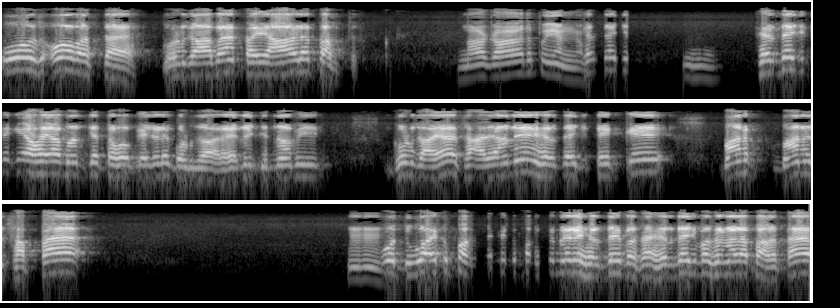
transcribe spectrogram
ਉਹ ਉਹ ਅਵਸਥਾ ਹੈ। ਗੁਣ ਪਿਆਲ ਭਗਤ। ਨਾਗਾਦ ਭੁਯੰਗਮ। ਫਿਰਦੇ ਚ ਟਿਕਿਆ ਹੋਇਆ ਮਨ ਚਿੱਤ ਹੋ ਕੇ ਜਿਹੜੇ ਗੁਣ ਗਾ ਰਹੇ ਨੇ ਜਿੰਨਾ ਵੀ ਗੁਣ ਗਾਇਆ ਸਾਰਿਆਂ ਨੇ ਹਿਰਦੇ ਚ ਟਿਕ ਕੇ ਮਨ ਮਨ ਸੱਪਾ। ਉਹ ਦੂਆ ਇੱਕ ਭਗਤ ਇੱਕ ਭਗਤ ਮੇਰੇ ਹਿਰਦੇ ਬਸਾ ਹਿਰਦੇ ਚ ਬਸਣ ਵਾਲਾ ਭਗਤ ਹੈ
